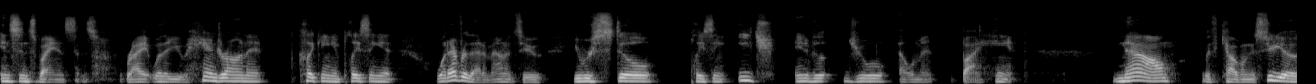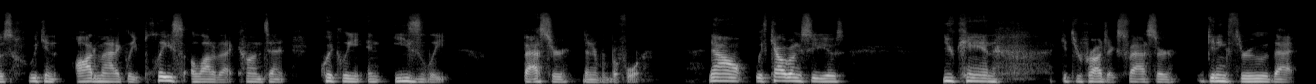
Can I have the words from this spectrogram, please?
instance by instance, right? Whether you hand drawn it, clicking and placing it, whatever that amounted to, you were still placing each individual element by hand. Now, with Kowabunga Studios, we can automatically place a lot of that content quickly and easily, faster than ever before. Now, with Kowabunga Studios, you can get through projects faster, getting through that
